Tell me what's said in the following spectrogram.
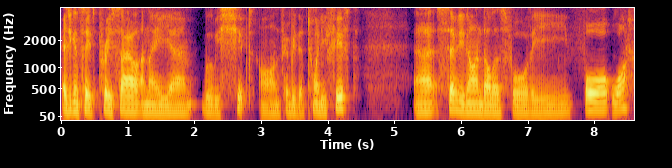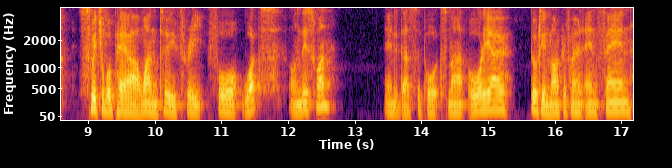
As you can see, it's pre-sale and they um, will be shipped on February the 25th. Uh, $79 for the 4 watt. Switchable power 1, 2, 3, 4 watts on this one. And it does support smart audio, built-in microphone and fan.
